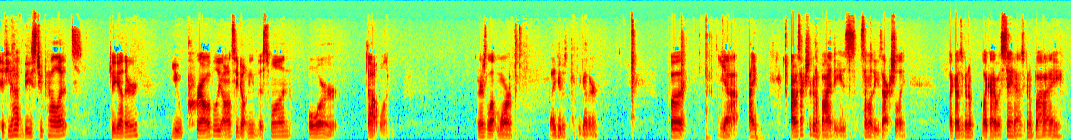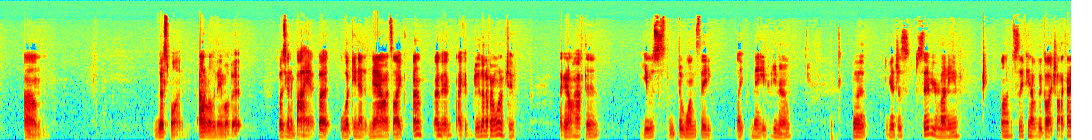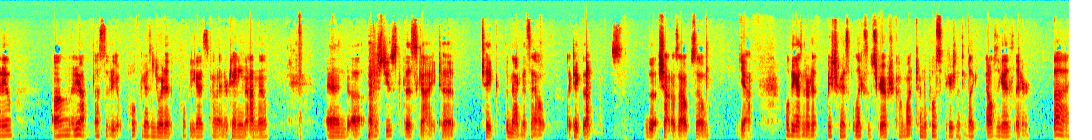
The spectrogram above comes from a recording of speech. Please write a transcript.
if you have these two palettes together, you probably honestly don't need this one or that one. And there's a lot more that you could just put together. But yeah, I I was actually gonna buy these, some of these actually. Like I was gonna like I was saying, I was gonna buy um this one. I don't know the name of it. I was gonna buy it, but looking at it now it's like, oh, okay, I could do that if I wanted to. Like I don't have to use the ones they like made, you know. But yeah, just save your money. Honestly, if you have a big collection like I do. Um, and yeah, that's the video. Hope you guys enjoyed it. Hope you guys found it entertaining. I don't know. And uh, I just used this guy to take the magnets out, like take the the shadows out. So yeah, hope you guys enjoyed it. Make sure you guys like, subscribe, comment, turn on post notifications if you'd like, and I'll see you guys later. Bye.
